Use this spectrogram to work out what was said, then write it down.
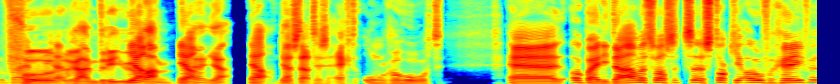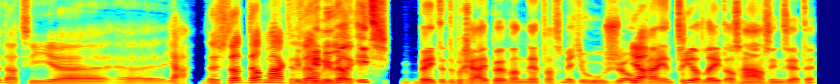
Voor ja. ruim drie uur Ja, lang. ja. hè? ja. Ja, dus dat is echt ongehoord. Eh, ook bij die dames was het eh, stokje overgeven. Dat die, eh, ja, dus dat, dat maakt het Ik wel begin nu wel iets beter te begrijpen, want net was het een beetje, hoezo Ja. ga je een triatleet als haas inzetten?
